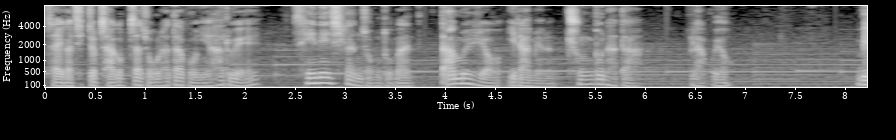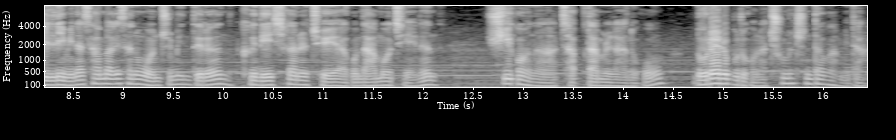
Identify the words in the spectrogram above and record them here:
자기가 직접 자급자족을 하다 보니 하루에 3, 4시간 정도만 땀 흘려 일하면 충분하다라고요. 밀림이나 사막에 사는 원주민들은 그 4시간을 제외하고 나머지에는 쉬거나 잡담을 나누고 노래를 부르거나 춤을 춘다고 합니다.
